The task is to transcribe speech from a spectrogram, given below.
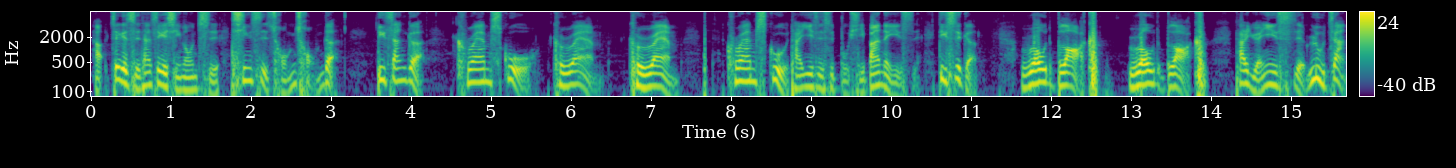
好，这个词它是一个形容词，心事重重的。 第三个，cram school，cram，cram，cram school，它意思是补习班的意思。第四个，roadblock，roadblock，它的原意是路障，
